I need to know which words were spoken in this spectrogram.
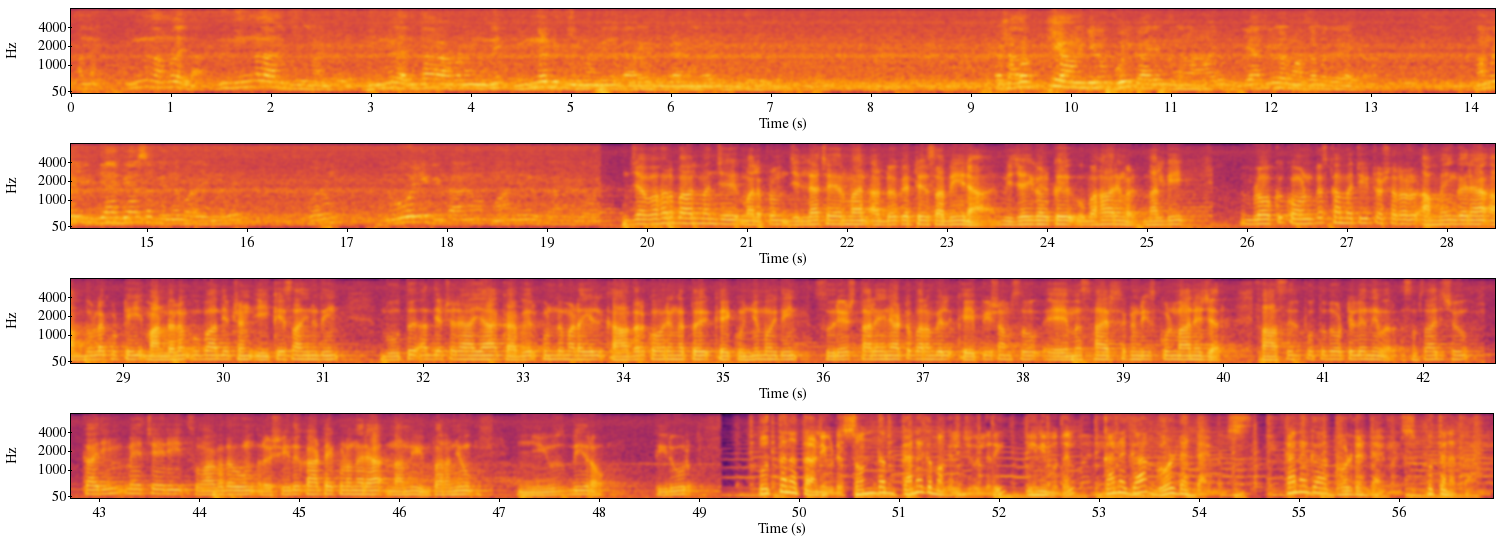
അന്ന് ഇന്ന് നമ്മളല്ല ഇന്ന് നിങ്ങളാണ് തീരുമാനിക്കുന്നത്. നിങ്ങൾ എന്താവണമെന്ന് നിങ്ങൾക്ക് തീരുമാനിക്കുന്ന കാലഘട്ടത്തിലാണ് നിങ്ങളുടെ ജീവിക്കുന്നത് പക്ഷെ അതൊക്കെയാണെങ്കിലും ഒരു കാര്യം നിങ്ങൾ ആരും വിദ്യാർത്ഥികളെ മാത്രം പറ്റുന്ന കാര്യമാണ്. നമ്മൾ ഈ വിദ്യാഭ്യാസം എന്ന് പറയുന്നത് വെറും ജോലി കിട്ടാനോ കിട്ടാനോ ജവഹർ ബാൽമഞ്ച് മലപ്പുറം ജില്ലാ ചെയർമാൻ അഡ്വക്കേറ്റ് സബീന വിജയികൾക്ക് ഉപഹാരങ്ങൾ നൽകി. Block Congress committee treasurer Ammayankara Abdullakutty മണ്ഡലം ഉപാധ്യക്ഷൻ E K Zainuddin booth അധ്യക്ഷരായ Kabeer Kundumadayil Khader Korangath K Kunhumoideen Suresh Thalayanattuparambil K P Shamsu A M S higher secondary school manager Fasil Puthuthottil എന്നിവർ സംസാരിച്ചു. കരീം മേച്ചേരി സ്വാഗതവും റഷീദ് കാട്ടേക്കുളങ്ങര നന്ദിയും പറഞ്ഞു. News bureau Tirur. പുത്തനത്താണിയുടെ സ്വന്തം Kanakamahal jewellery ഇനി മുതൽ Kanaka golden diamonds. Kanaka golden diamonds Puthanathani.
